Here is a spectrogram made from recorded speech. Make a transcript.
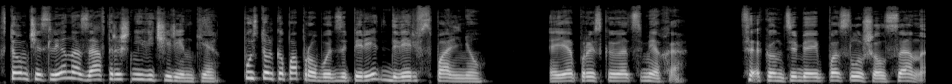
в том числе на завтрашней вечеринке. Пусть только попробует запереть дверь в спальню. Я прыскаю от смеха. Так он тебя и послушал, Сана.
